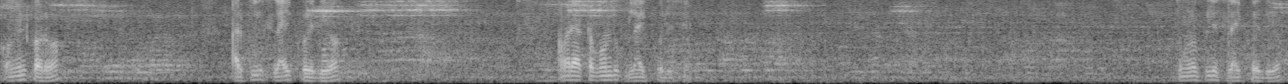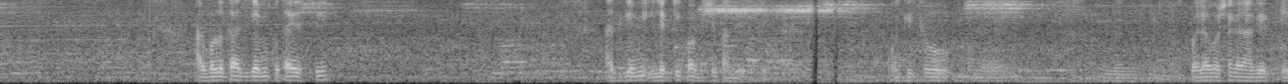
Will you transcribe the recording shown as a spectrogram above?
কমেন্ট করো। আর প্লিজ লাইক করে দিও। আমার একটা বন্ধু লাইক করেছে। তোমরা প্লিজ লাইক করে দিও। আর বলো তো আজকে আমি কোথায় এসেছি? আজকে আমি ইলেকট্রিক অফিসে কাজে এসেছি। ওই কিছু মানে, পয়লা বৈশাখের আগে একটু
